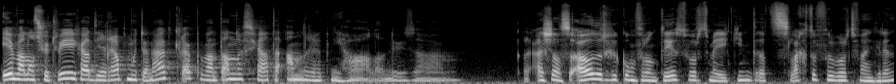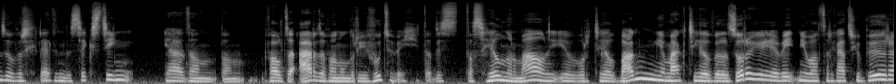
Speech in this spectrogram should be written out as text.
Een van ons twee gaat die rap moeten uitkruipen, want anders gaat de andere het niet halen. Dus... Uh als je als ouder geconfronteerd wordt met je kind dat slachtoffer wordt van grensoverschrijdende sexting, ja, dan, dan valt de aarde van onder je voeten weg. Dat is, dat is heel normaal. Je wordt heel bang, je maakt je heel veel zorgen, je weet niet wat er gaat gebeuren.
